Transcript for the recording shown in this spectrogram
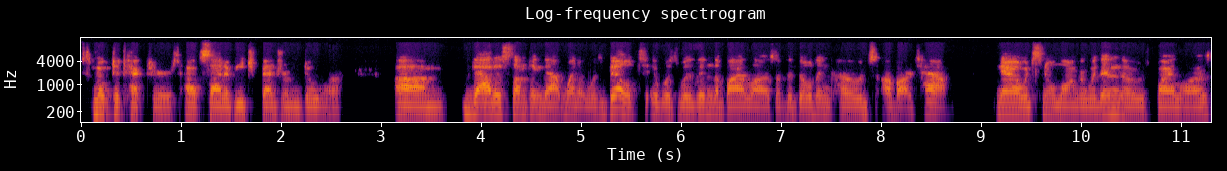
smoke detectors outside of each bedroom door. Um, that is something that when it was built, it was within the bylaws of the building codes of our town. Now it's no longer within those bylaws.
